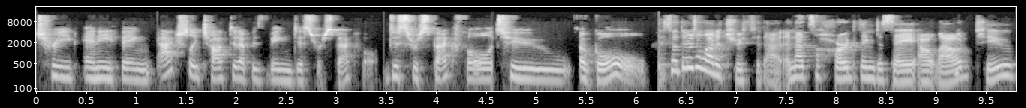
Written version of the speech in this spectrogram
treat anything actually chalked it up as being disrespectful disrespectful to a goal. So there's a lot of truth to that and that's a hard thing to say out loud too.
